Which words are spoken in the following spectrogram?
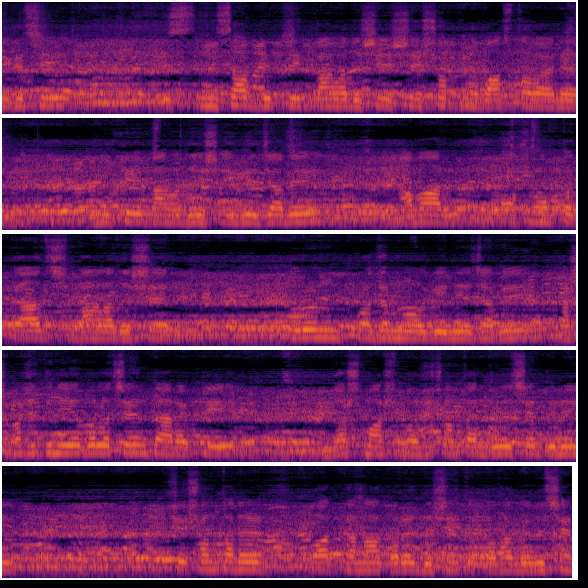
দেখেছি, ইনসাফ ভিত্তিক বাংলাদেশে সেই স্বপ্ন বাস্তবায়নের মুখে বাংলাদেশ এগিয়ে যাবে। আমার অসমাপ্ত কাজ বাংলাদেশের তরুণ প্রজন্ম এগিয়ে নিয়ে যাবে। পাশাপাশি তিনি এ বলেছেন, তার একটি দশ মাস বয়সী সন্তান রয়েছে। তিনি সেই সন্তানের তোয়াক্কা না করে দেশের কথা ভেবেছেন।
